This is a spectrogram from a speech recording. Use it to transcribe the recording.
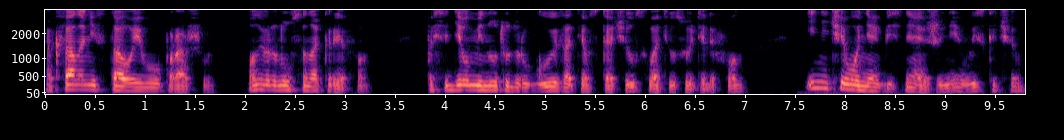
Оксана не стала его упрашивать. Он вернулся на кресло. Посидел минуту-другую, затем вскочил, схватил свой телефон и, ничего не объясняя жене, выскочил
